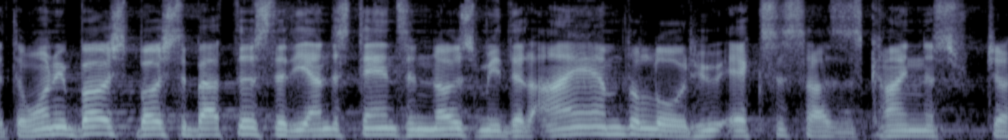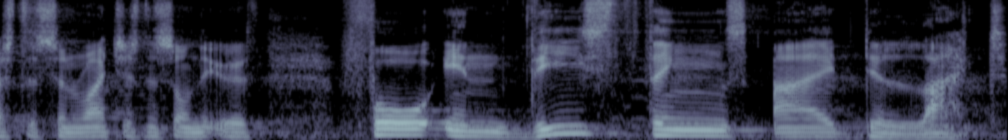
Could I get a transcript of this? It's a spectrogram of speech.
that the one who boasts, boasts about this, that he understands and knows me, that I am the Lord who exercises kindness, justice, and righteousness on the earth. For in these things I delight.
